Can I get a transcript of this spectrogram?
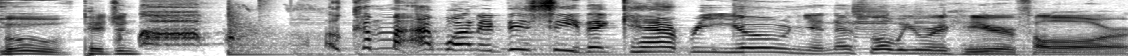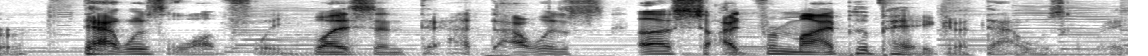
Move, pigeon. Oh, come on. I wanted to see the cat reunion. That's what we were here for. That was lovely, wasn't that? That was, aside from my Pepega, that was great.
